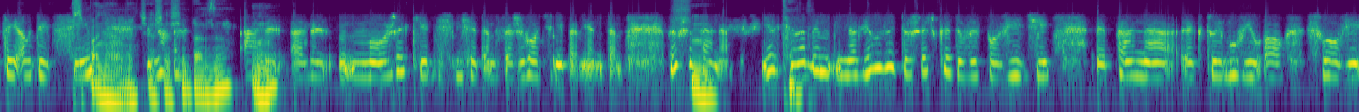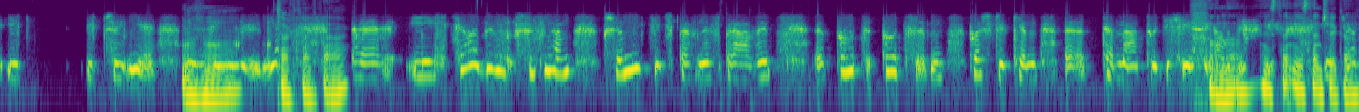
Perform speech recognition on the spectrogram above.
tej audycji. Wspaniale. Cieszę się bardzo. Ale, Mhm. ale może kiedyś mi się tam zdarzyło, choć nie pamiętam. Proszę Hmm. pana, ja chciałabym nawiązać troszeczkę do wypowiedzi e, pana, e, który mówił o słowie i, i czynie. między Tak, tak, tak. E, I chciałabym, przyznam, przemycić pewne sprawy e, pod, pod em, płaszczykiem e, tematu dzisiejszej No, audycji. jestem, jestem ciekaw.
